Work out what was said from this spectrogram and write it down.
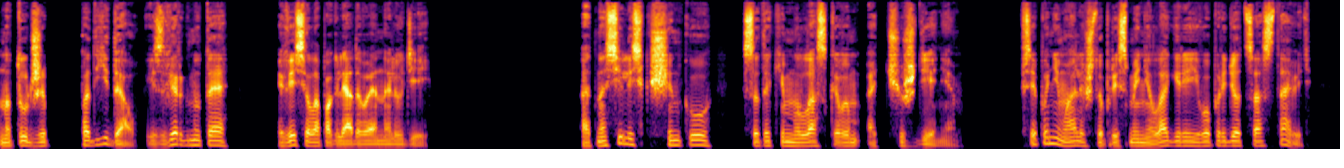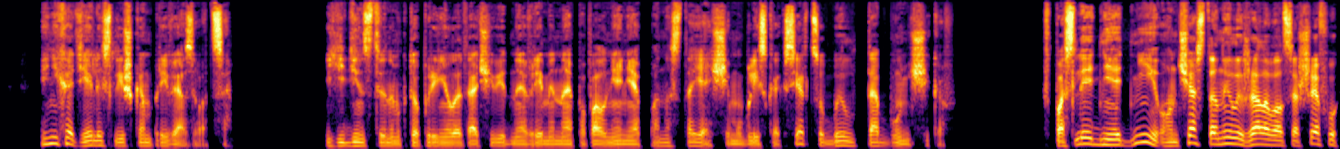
но тут же подъедал, извергнутое, весело поглядывая на людей. Относились к щенку с таким ласковым отчуждением. Все понимали, что при смене лагеря его придется оставить, и не хотели слишком привязываться. Единственным, кто принял это очевидное временное пополнение по-настоящему близко к сердцу, был Табунщиков. В последние дни он часто ныл и жаловался шефу,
